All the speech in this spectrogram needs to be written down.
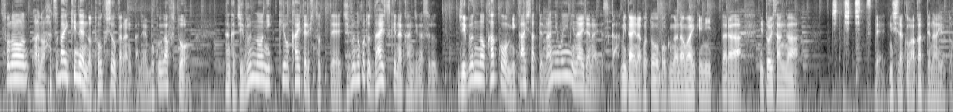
そのあの発売記念のトークショーかなんかね僕がふとなんか自分の日記を書いてる人って自分のこと大好きな感じがする。自分の過去を見返したって何にも意味ないじゃないですか。みたいなことを僕が生意気に言ったら糸井さんが「チッチッチッ」つって「西田君分かってないよ」と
